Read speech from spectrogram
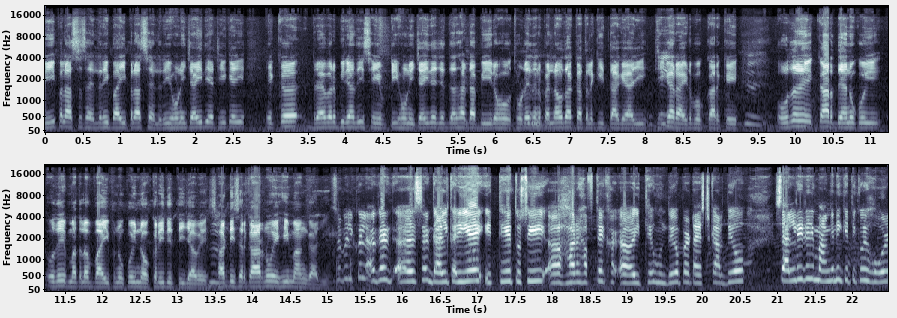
20 ਪਲੱਸ ਸੈਲਰੀ 22 ਪਲੱਸ ਸੈਲਰੀ ਹੋਣੀ ਚਾਹੀਦੀ ਹੈ ਠੀਕ ਹੈ ਜੀ। ਇੱਕ ਡਰਾਈਵਰ ਵੀਰਾਂ ਦੀ ਸੇਫਟੀ ਹੋਣੀ ਚਾਹੀਦੀ ਹੈ ਜਿੱਦਾਂ ਸਾਡਾ ਵੀਰ ਉਹ ਥੋੜੇ ਦਿਨ ਪਹਿਲਾਂ ਉਹਦਾ ਕਤਲ ਕੀਤਾ ਗਿਆ ਜੀ ਠੀਕ ਹੈ ਰਾਈਡ ਬੁੱਕ ਕਰਕੇ। ਉਹਦੇ ਘਰਦਿਆਂ ਨੂੰ ਕੋਈ ਉਹਦੇ ਮਤਲਬ ਵਾਈਫ ਨੂੰ ਕੋਈ ਨੌਕਰੀ ਦਿੱਤੀ ਜਾਵੇ। ਸਾਡੀ ਸਰਕਾਰ ਨੂੰ ਇਹੀ ਮੰਗ ਆ ਜੀ। ਸੋ ਬਿਲਕੁਲ ਅਗਰ ਸਰ ਗੱਲ ਕਰੀਏ ਇੱਥੇ ਤੁਸੀਂ ਹਰ ਹਫ਼ਤੇ ਇੱਥੇ ਹੁੰਦੇ ਹੋ ਪ੍ਰੋਟੈਸਟ ਕਰਦੇ ਹੋ। ਸੈਲਰੀ ਦੀ ਮੰਗ ਨਹੀਂ ਕੀਤੀ ਕੋਈ ਹੋਰ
